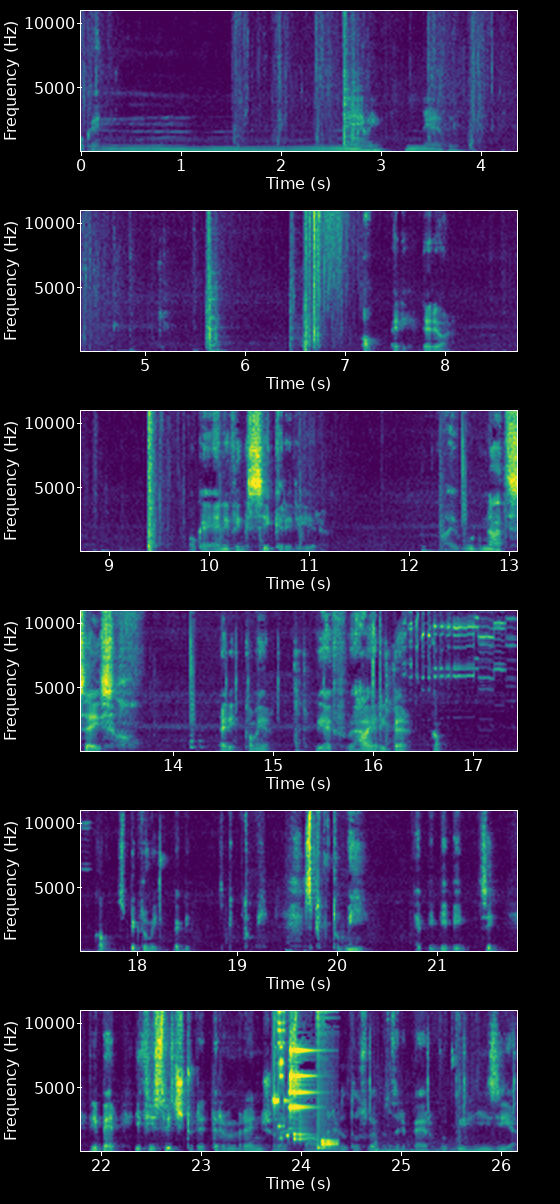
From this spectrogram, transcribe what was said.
Okay, nothing, nothing. Oh, Eddie, there you are. Okay, anything secret here? I would not say so. Eddie, come here. We have high repair. Come. Come, speak to me, baby. Speak to me. Speak to me. Happy beeping. See? Repair. If you switch to the term wrench on small barrel, those weapons repair would be easier.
